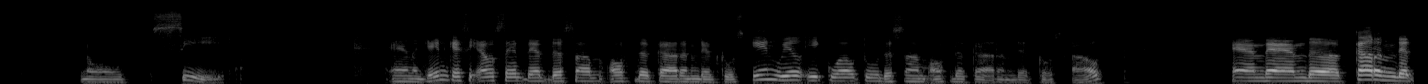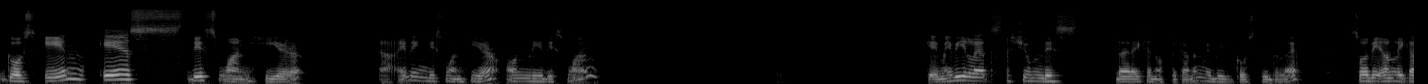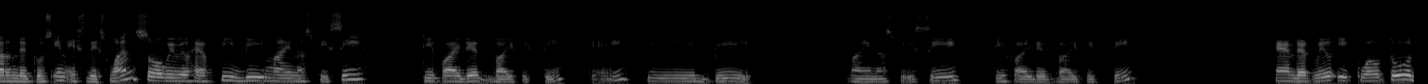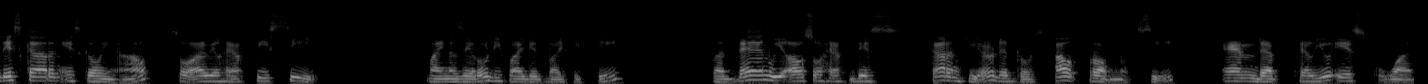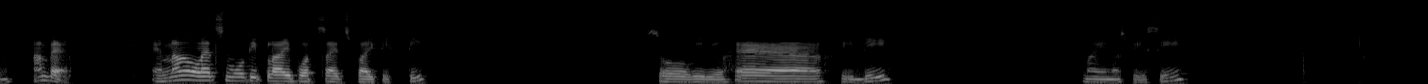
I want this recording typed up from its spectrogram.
node C. And again, KCL said that the sum of the current that goes in will equal to the sum of the current that goes out. And then the current that goes in is this one here. I think this one here only this one. Okay maybe let's assume this direction of the current maybe goes to the left. So the only current that goes in is this one. So we will have VB minus VC divided by 50 okay? VB minus VC divided by 50 and that will equal to this current is going out so I will have VC minus 0 divided by 50 but then we also have this current here that goes out from node C and that value is 1 ampere. And now let's multiply both sides by 50 so we will have VB minus VC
